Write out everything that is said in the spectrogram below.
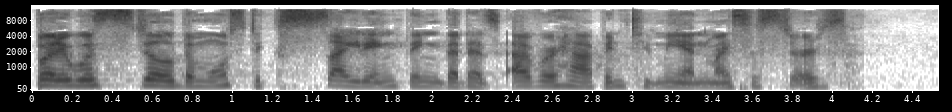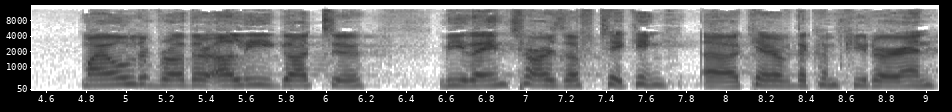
but it was still the most exciting thing that has ever happened to me and my sisters. My older brother Ali got to be in charge of taking uh, care of the computer, and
